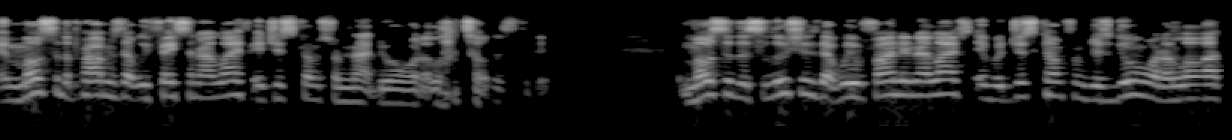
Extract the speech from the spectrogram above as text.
And most of the problems that we face in our life, it just comes from not doing what Allah told us to do. Most of the solutions that we find in our lives, it would just come from just doing what Allah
